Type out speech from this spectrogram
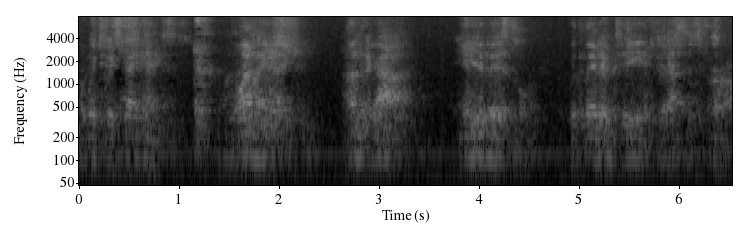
for which we stand, one nation, under God, indivisible, with liberty and justice for all.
